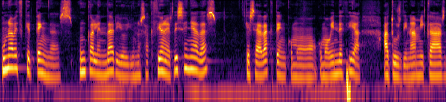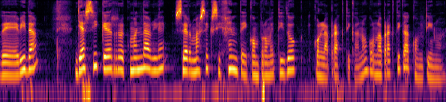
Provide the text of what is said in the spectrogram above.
Una vez que tengas un calendario y unas acciones diseñadas, que se adapten, como, como bien decía, a tus dinámicas de vida, ya sí que es recomendable ser más exigente y comprometido con la práctica, ¿no? con una práctica continua.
